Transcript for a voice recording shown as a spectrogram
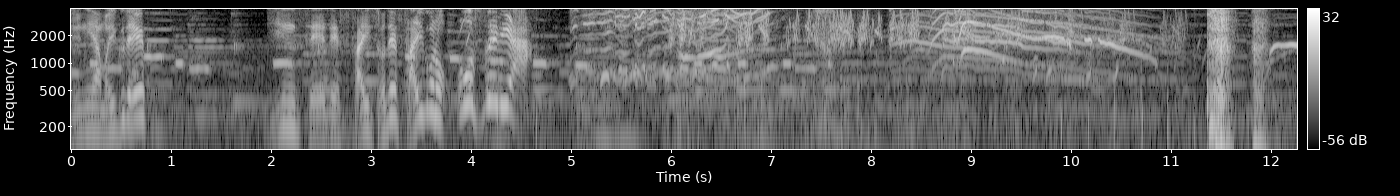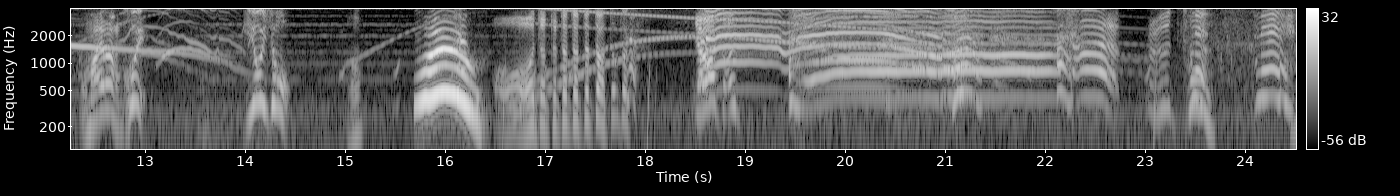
Junior も行くで人生で最初で最後のオースベリア 前らも来いよいしょおおちょちょちょちょちょちょちょやっとねねえ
